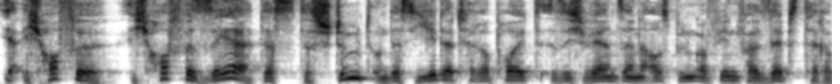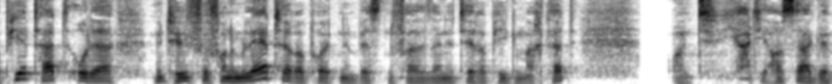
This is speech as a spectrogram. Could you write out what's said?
Ja, ich hoffe, ich hoffe sehr, dass das stimmt und dass jeder Therapeut sich während seiner Ausbildung auf jeden Fall selbst therapiert hat oder mit Hilfe von einem Lehrtherapeuten im besten Fall seine Therapie gemacht hat. Und ja, die Aussage,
